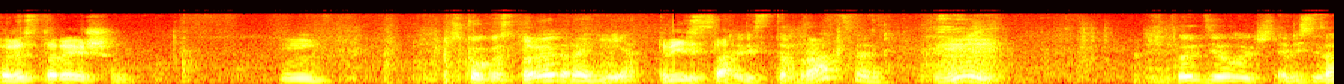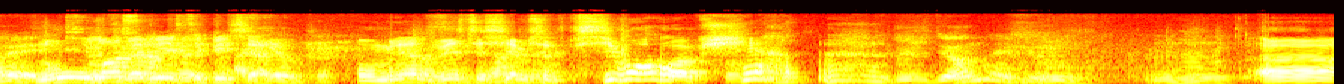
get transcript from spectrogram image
Restoration. Сколько стоит? Дорогие. 300. Реставрация? Что делаешь, что Ресторей. Ну, у нас тебя 250. Отделки. у меня 270 всего вообще. Убежденная Э,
